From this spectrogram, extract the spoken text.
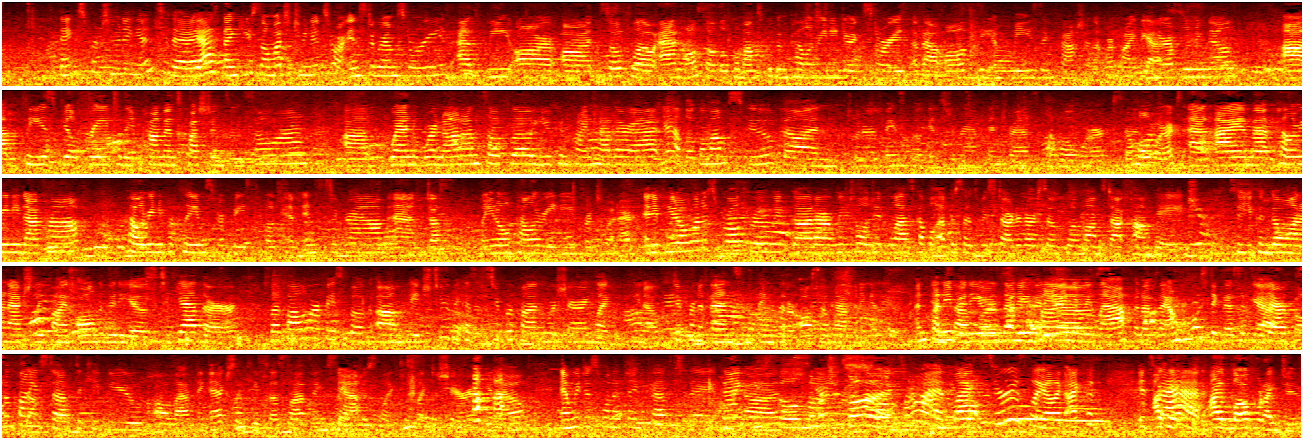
thanks for tuning in today. Yes, thank you so much. Tune into our Instagram stories as we are on SoFlo and also Local Mom Scoop and Pellerini doing stories about all of the amazing fashion that we're finding Yes. here at Bloomingdale's. Um, please feel free to leave comments, questions, and so on. Um, when we're not on SoFlo, you can find Heather at Yeah, local mom scoop on Twitter, Facebook, Instagram, Pinterest, The whole works. The whole works. And I am at Pellerini.com. Pellerini for Claims for Facebook and Instagram, and just plain old Pellerini for Twitter. And if you don't want to scroll through, we've got our, we've told you the last couple episodes, we started our SoFloMoms.com page. So you can go on and actually find all the videos together. But follow our Facebook um, page too because it's super fun. We're sharing like, you know, different events and things that are also happening. In, And funny in videos Florida. that we Funny find and we laugh, and I'm like, I'm posting this. It's Yeah, hysterical. some funny So- stuff to keep you all laughing. It actually keeps us laughing, so Yeah. we just like like to share it, you know. and we just want to thank Beth today. Oh Thank you so So much much. fun. So fun. Like seriously, like I could. It's Okay, bad. I love what I do.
